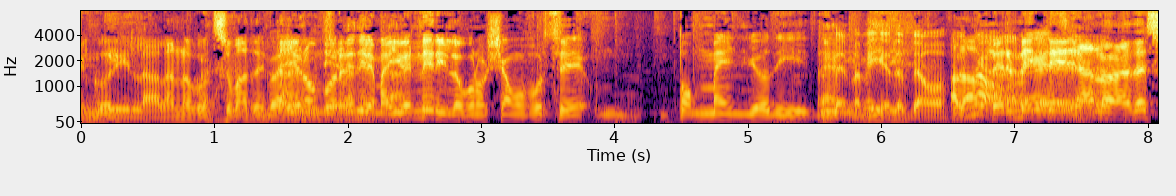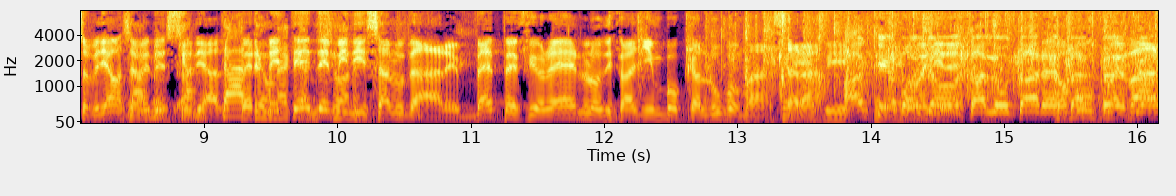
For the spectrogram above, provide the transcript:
E quindi- Gorilla, l'hanno consumato in Beh, io tanti. non vorrei dire, ma io e Neri lo conosciamo forse un po' meglio di. di- Vabbè, ma mica dobbiamo fare. Allora, permette- eh. allora, adesso vediamo se Ma avete studiato. Permettetemi di salutare Beppe Fiorello, di fargli in bocca al lupo, ma sarà. Crepi. Anche io voglio dire, salutare Comunque Beppe vada,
